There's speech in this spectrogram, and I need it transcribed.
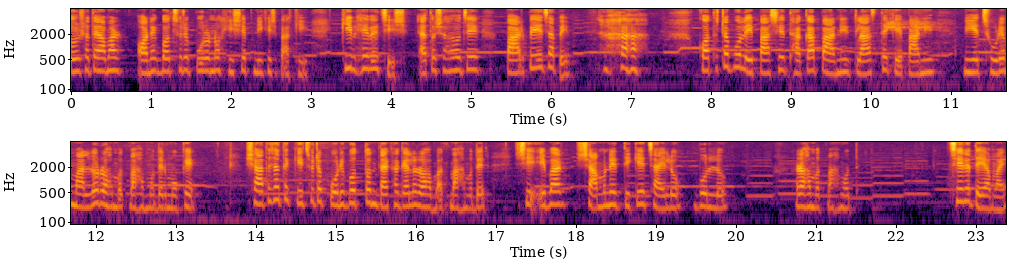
তোর সাথে আমার অনেক বছরের পুরনো হিসেব নিকেশ বাকি কি ভেবেছিস? এত সহজে পার পেয়ে যাবে? কথাটা বলে পাশে থাকা পানির গ্লাস থেকে পানি নিয়ে ছুঁড়ে মারল রহমত মাহমুদের মুখে। সাথে সাথে কিছুটা পরিবর্তন দেখা গেল রহমত মাহমুদের। সে এবার সামনের দিকে চাইলো, বলল, রহমত মাহমুদ, ছেড়ে দে আমায়।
